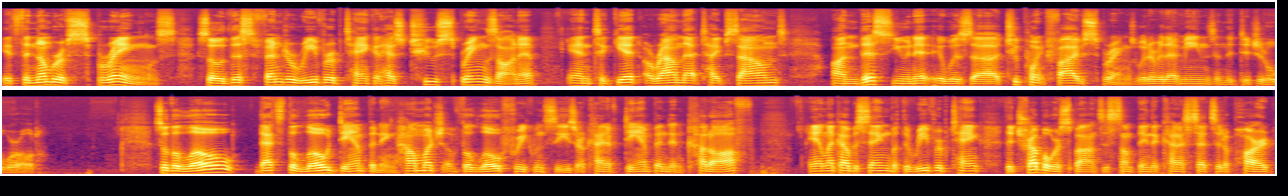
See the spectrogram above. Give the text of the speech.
it's the number of springs. So this Fender Reverb tank, it has two springs on it, and to get around that type sound, on this unit, it was uh, 2.5 springs, whatever that means in the digital world. So the low, that's the low dampening, how much of the low frequencies are kind of dampened and cut off. And like I was saying with the reverb tank, the treble response is something that kind of sets it apart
